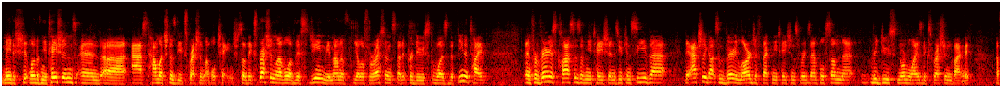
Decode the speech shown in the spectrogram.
made a shitload of mutations, and uh, asked how much does the expression level change. So the expression level of this gene, the amount of yellow fluorescence that it produced, was the phenotype. And for various classes of mutations, you can see that they actually got some very large effect mutations. For example, some that reduced normalized expression by a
